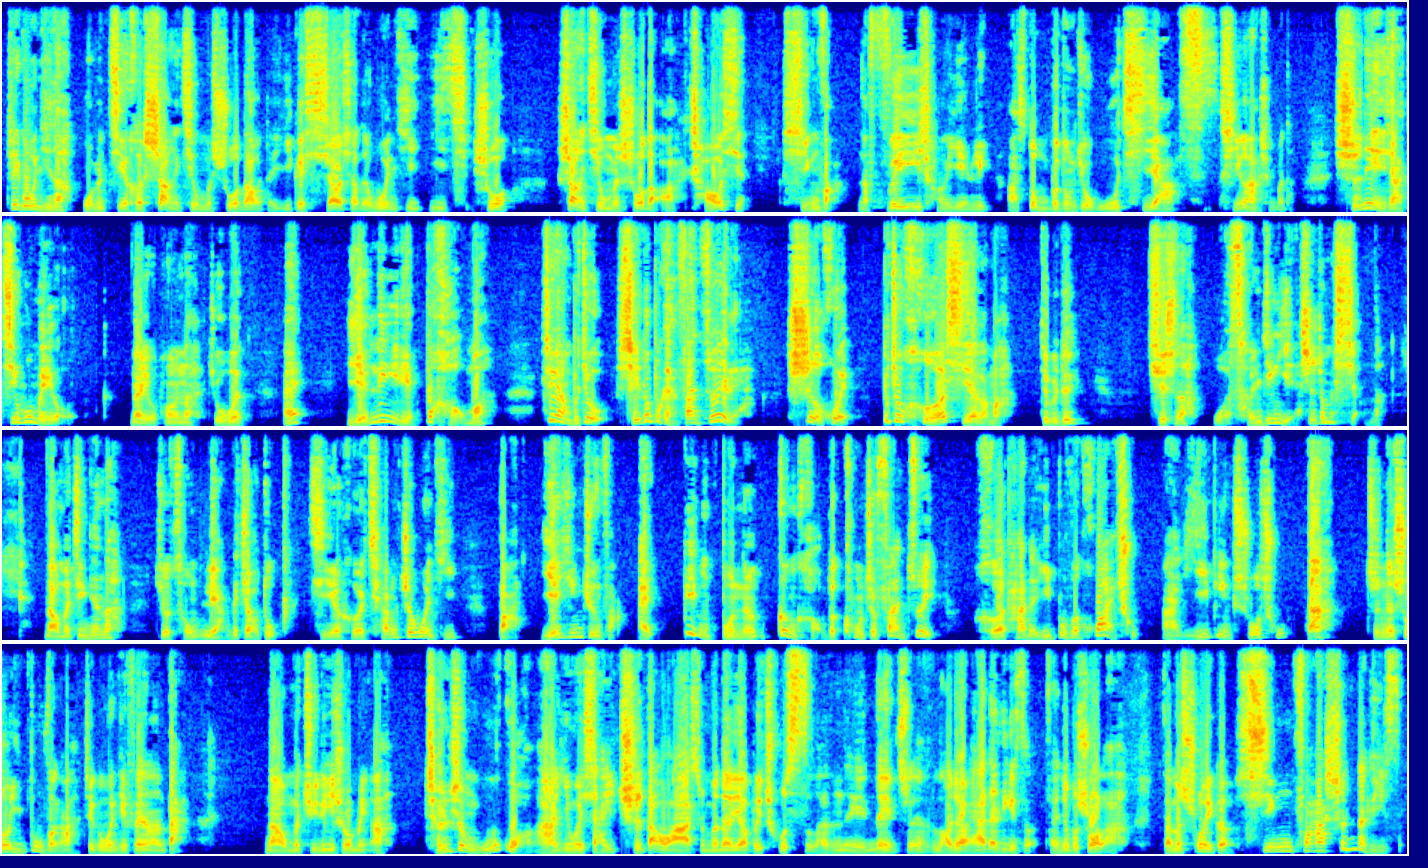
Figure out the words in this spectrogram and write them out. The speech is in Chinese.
这个问题呢，我们结合上一期我们说到的一个小小的问题一起说。上一期我们说到啊，朝鲜刑法那非常严厉啊，动不动就无期啊、死刑啊什么的，十年以下几乎没有。那有朋友呢就问，哎，严厉一点不好吗？这样不就谁都不敢犯罪了呀？社会。不就和谐了吗？对不对？其实呢，我曾经也是这么想的。那我们今天呢，就从两个角度结合枪支问题，把严刑峻法，哎，并不能更好的控制犯罪和它的一部分坏处啊，一并说出。当然，只能说一部分啊，这个问题非常的大。那我们举例说明啊，陈胜吴广啊，因为下雨迟到啊什么的要被处死了，那那是老掉牙的例子，咱就不说了啊。咱们说一个新发生的例子，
